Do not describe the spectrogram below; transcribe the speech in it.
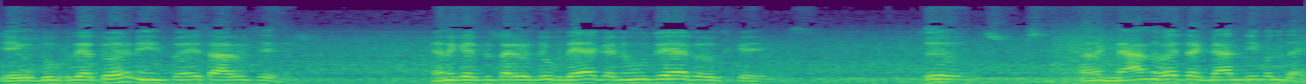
એ દુઃખ દેતું હોય ને તો એ સારું છે. એને કહે તું તારે દુઃખ દયા કે હું જોયા કરું છું કે અને જ્ઞાન હોય તો જ્ઞાનથી બંધાય.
